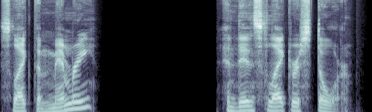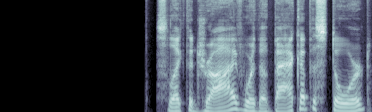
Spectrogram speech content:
select the memory, and then select Restore. Select the drive where the backup is stored.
